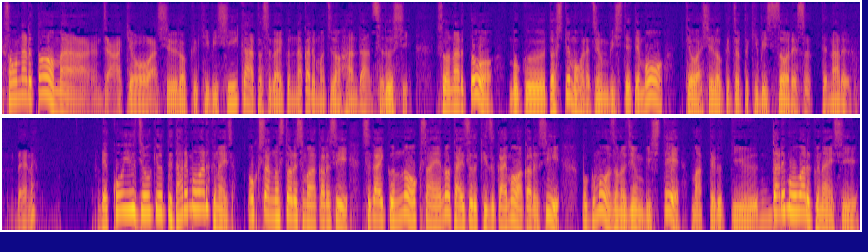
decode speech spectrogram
そうなると、まあ、じゃあ今日は収録厳しいかと菅井くんの中でもちろん判断するし、そうなると、僕としてもほら準備してても、今日は収録ちょっと厳しそうですってなるんだよね。で、こういう状況って誰も悪くないじゃん。奥さんのストレスもわかるし、菅井くんの奥さんへの対する気遣いもわかるし、僕もその準備して待ってるっていう、誰も悪くないし、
